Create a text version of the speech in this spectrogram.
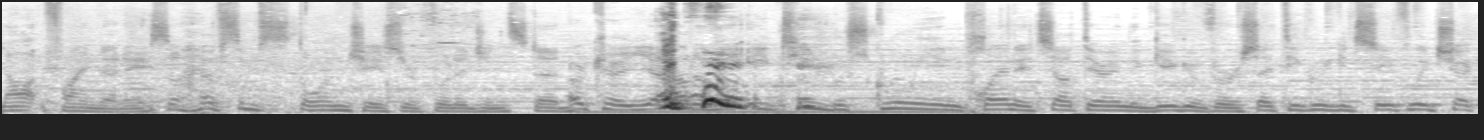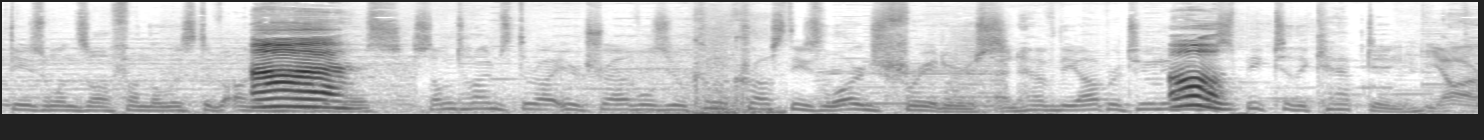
not find any, so I have some Storm Chaser footage instead. Okay, yeah, out of 18 Busquillian planets out there in the Gigaverse, I think we can safely check these ones off on the list of Ah. uninhabitables. Sometimes throughout your travels, you'll come across these large freighters and have the opportunity Oh. to speak to the captain. Yar,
